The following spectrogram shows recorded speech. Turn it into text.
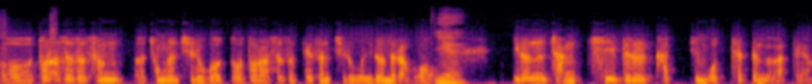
어 돌아서서 성 어, 총선 치르고 또 돌아서서 대선 치르고 이러느라고 예. 이런 장치들을 갖지 못했던 것 같아요.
